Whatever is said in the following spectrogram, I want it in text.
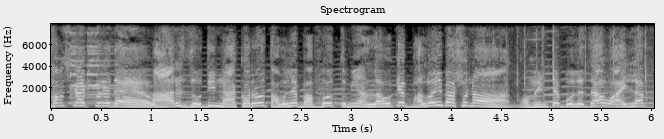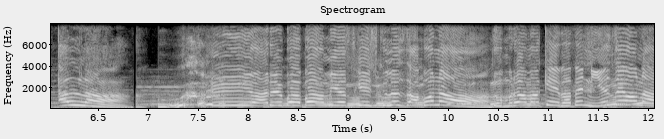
সাবস্ক্রাইব করে দাও। আর যদি না করো তাহলে ভাববো তুমি আল্লাহকে ভালোই বাসো না। কমেন্টে বলে যাও আই লাভ আল্লাহ। আরে বাবা আমি আজকে স্কুলে যাব না। তোমরা আমাকে এভাবে নিয়ে যেও না।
